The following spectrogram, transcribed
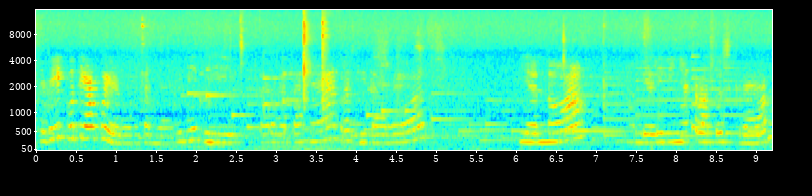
Jadi ikuti aku ya urutannya. Ini ditaruh ke atasnya, terus ditaruh. Ya nol, ambil ininya 100 gram.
